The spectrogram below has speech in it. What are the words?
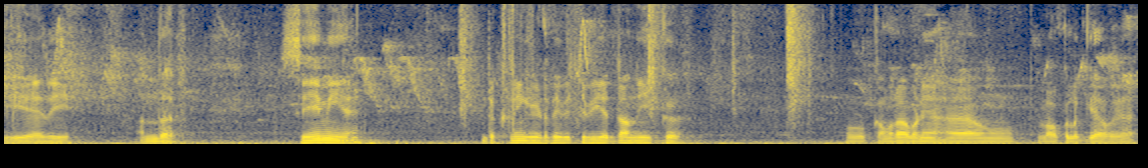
ਇਹ ਹੈ ਇਹਦੇ ਅੰਦਰ। ਸੇਮ ਹੀ ਹੈ। ਦੱਖਣੀ ਗੇਟ ਦੇ ਵਿੱਚ ਵੀ ਇਦਾਂ ਦੀ ਇੱਕ ਉਹ ਕਮਰਾ ਬਣਿਆ ਹੈ, ਉਹਨੂੰ ਲੋਕ ਲੱਗਿਆ ਹੋਇਆ ਹੈ।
